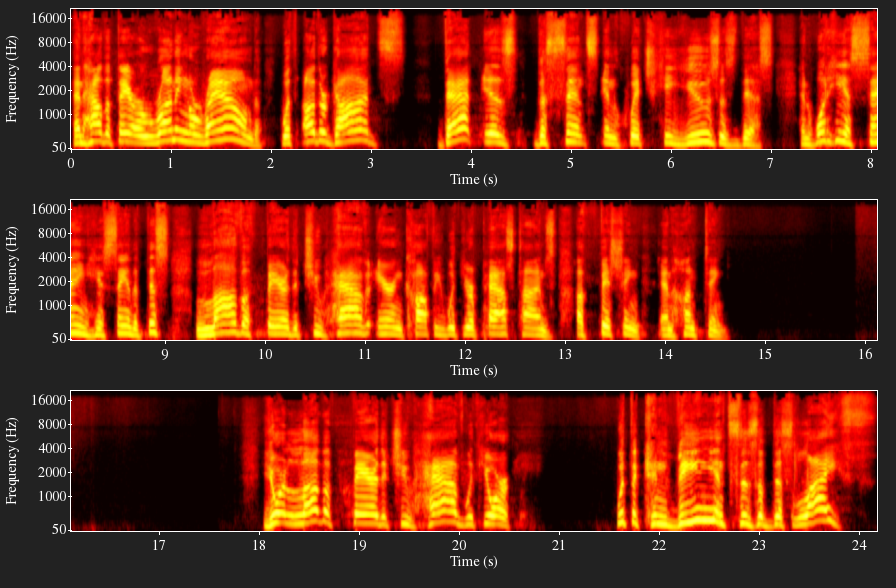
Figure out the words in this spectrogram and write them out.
And how that they are running around with other gods. That is the sense in which he uses this. And what he is saying, he is saying that this love affair that you have, Aaron Coffey, with your pastimes of fishing and hunting, your love affair that you have with your, with the conveniences of this life,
